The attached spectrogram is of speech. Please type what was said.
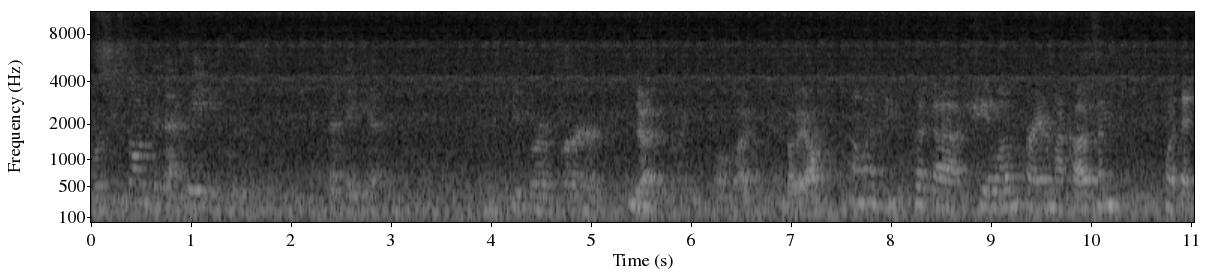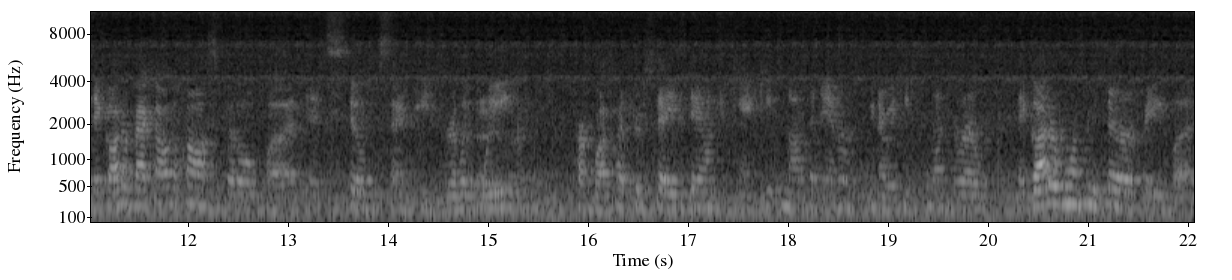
sort. She's going through that baby blues that they get. Just keep her in prayer. Yeah. All right, anybody else? I want to put uh, Sheila in prayer, my cousin. What, that they got her back out of the hospital, but it's still the same. She's really weak. Her blood pressure stays down. She can't keep nothing in her, you know, it keeps going through. They got her going through therapy, but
